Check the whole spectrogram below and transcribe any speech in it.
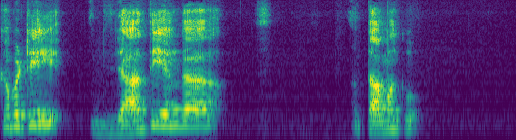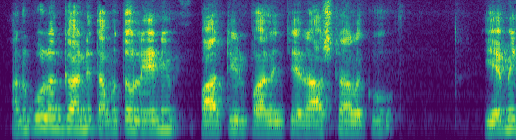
కాబట్టి జాతీయంగా తమకు అనుకూలం కానీ తమతో లేని పార్టీలు పాలించే రాష్ట్రాలకు ఏమీ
